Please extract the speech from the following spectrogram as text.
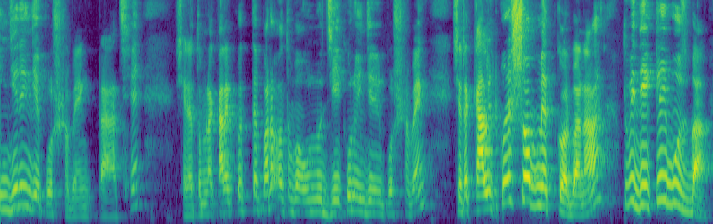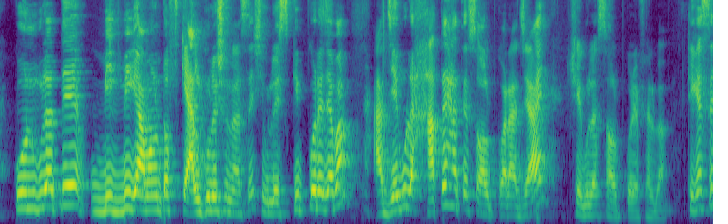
ইঞ্জিনিয়ারিং যে প্রশ্ন ব্যাংকটা আছে, সেটা তোমরা কালেক্ট করতে পারো অথবা অন্য যে কোনো ইঞ্জিনিয়ারিং প্রশ্ন ব্যাংক সেটা কালেক্ট করে সব ম্যাথ করবা না। তুমি দেখলেই বুঝবা কোনগুলোতে big big amount of calculation আছে, সেগুলো স্কিপ করে যাবা আর যেগুলো হাতে হাতে সলভ করা যায়, সেগুলো সলভ করে ফেলবা। ঠিক আছে?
